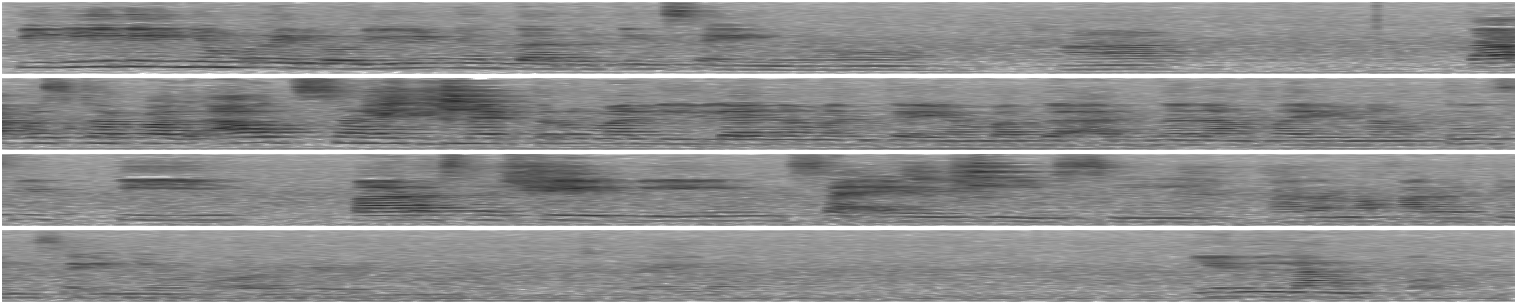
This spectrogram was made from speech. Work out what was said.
pinili nyong relo, yun yung dadating sa inyo. Ha? Tapos kapag outside Metro Manila naman kayo, mag-add na lang kayo ng 250 para sa shipping sa LBC para makarating sa inyo yung order nyo. Yun lang po.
